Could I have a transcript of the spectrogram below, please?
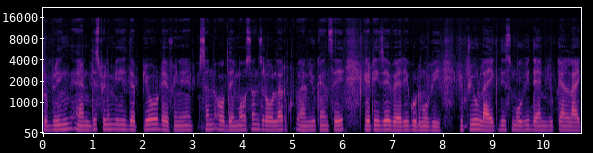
to bring and this film is the pure definition of the emotions roller and you can say it is a very good movie. If you like this movie then you can like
